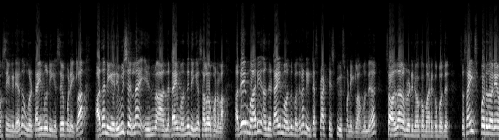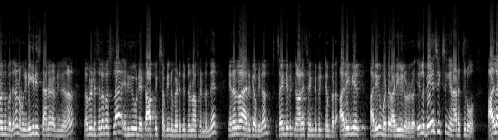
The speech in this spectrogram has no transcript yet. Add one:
அவசியம் கிடையாது. உங்க டைமும் நீங்க சேவ் பண்ணிக்கலாம். அதை நீங்க ரிவிஷன்ல அந்த டைம் வந்து நீங்க செலவு பண்ணலாம். அதே மாதிரி அந்த டைம் வந்து பாத்தீங்கன்னா நீங்க டெஸ்ட் ப்ராக்டிஸ்க்கு யூஸ் பண்ணிக்கலாம். வந்து ஸோ அதுதான் நம்மளுடைய நோக்கமா இருக்க போது ஸோ சயின்ஸ் பொறுத்தவரையும் வந்து பாத்தீங்கன்னா நமக்கு டிகிரி ஸ்டாண்டர்ட் அப்படின்னா நம்மளுடைய சிலபஸ்ல இருக்கக்கூடிய டாபிக்ஸ் அப்படின்னு நம்ம எடுத்துட்டோம்னா ஃப்ரெண்ட் வந்து என்னென்னலாம் இருக்கு அப்படின்னா சயின்டிபிக் நாலேஜ் சயின்டிபிக் நம்பர் அறிவியல் அறிவு மற்றும் அறிவியல் உணர்வு இதுல பேசிக்ஸ் இங்க நடத்திடுவோம். அதுல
